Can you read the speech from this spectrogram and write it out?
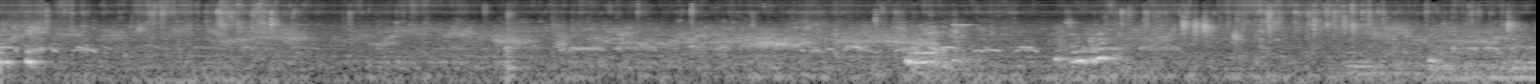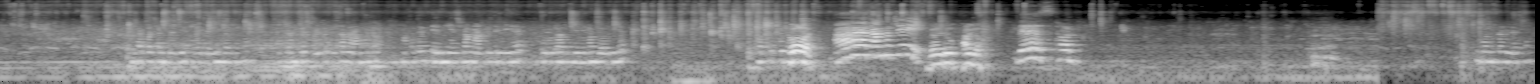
দেখো চান করে তারপর চান করে দিয়ে রেডি হয়ে গেল চান করে সেটা বিশাল আমরা মাথা থেকে তেল নিয়েছিলাম তেল দিয়ে দুর্গা দিয়ে নিলাম জল দিয়ে Good. কাম করছি. বেশ বন্ধ করে দেখো।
